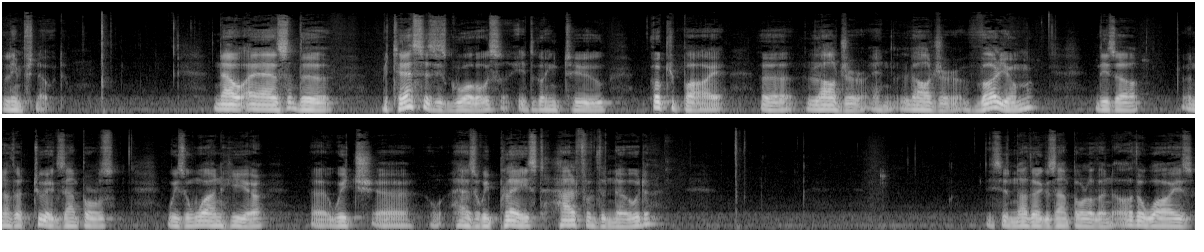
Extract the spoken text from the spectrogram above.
lymph node. Now, as the metastasis grows, it's going to occupy a larger and larger volume. These are another two examples, with one here uh, which uh, has replaced half of the node. This is another example of an otherwise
